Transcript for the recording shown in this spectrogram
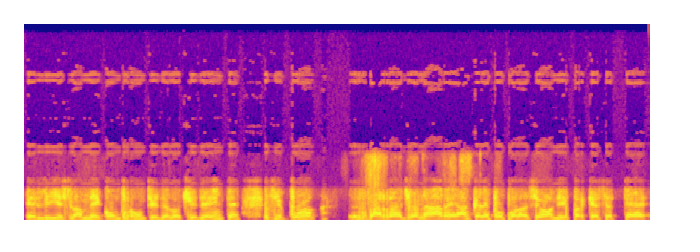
e l'Islam nei confronti dell'Occidente, si può far ragionare anche le popolazioni, perché se te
